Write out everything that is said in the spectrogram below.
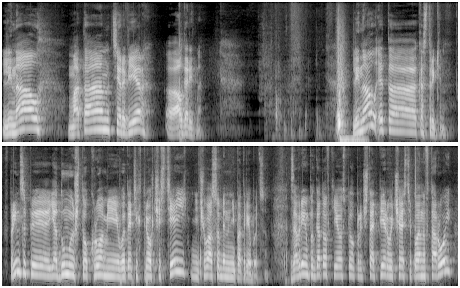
Линал, Матан, Тервер, э, алгоритмы. Линал – это Кострыкин. В принципе, я думаю, что кроме вот этих трех частей ничего особенно не потребуется. За время подготовки я успел прочитать первую часть и половину второй –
